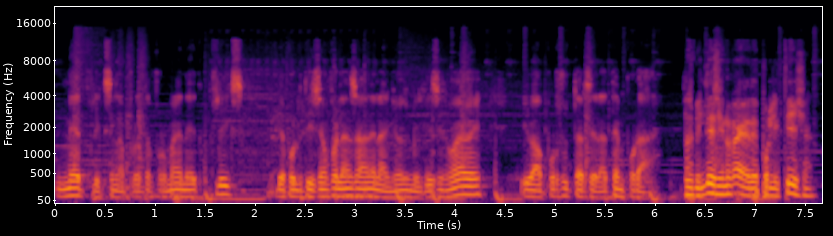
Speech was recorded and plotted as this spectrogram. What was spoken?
Netflix, en la plataforma de Netflix. The Politician fue lanzada en el año 2019 y va por su tercera temporada. 2019, The Politician.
